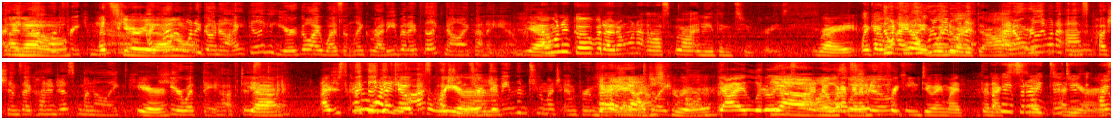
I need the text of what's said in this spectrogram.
I I think that know. would freak me That's out. scary, I kind of want to go now. I feel like a year ago I wasn't like ready, but I feel like now I kind of am. Yeah. I want to go, but I don't want to ask about anything too crazy. right. Like I no, I don't like, really want to. die? I don't really want to ask mm. questions. I kind of just want to like Here. hear what they have to Yeah. say. I just kind of feel want like to if you know ask questions, career. you're giving them too much information. Yeah, yeah, yeah, just Like, career. yeah, I literally Yeah, just want to know what I'm gonna be freaking doing my the Okay, next but I like did ten do the- years. I-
